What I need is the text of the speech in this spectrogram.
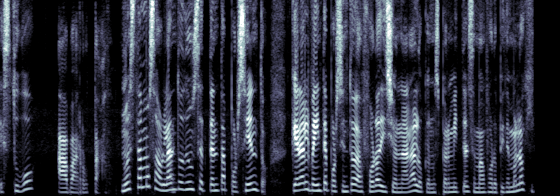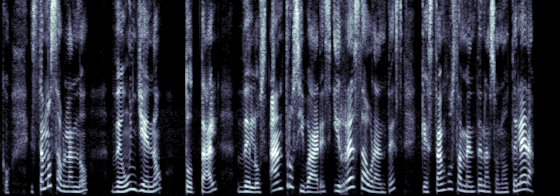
estuvo abarrotado. No estamos hablando de un 70%, que era el 20% de aforo adicional a lo que nos permite el semáforo epidemiológico. Estamos hablando de un lleno total de los antros y bares y restaurantes que están justamente en la zona hotelera.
